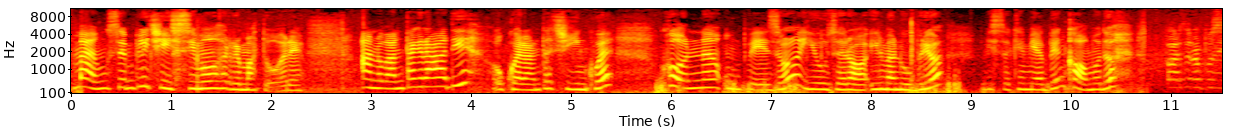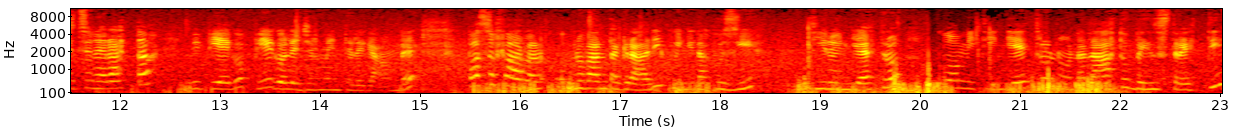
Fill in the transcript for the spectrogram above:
ma è un semplicissimo rematore. A 90 gradi o 45 con un peso io userò il manubrio visto che mi è ben comodo. Porto una posizione retta mi piego, piego leggermente le gambe. Posso farlo a 90 gradi quindi da così tiro indietro gomiti indietro non a lato ben stretti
